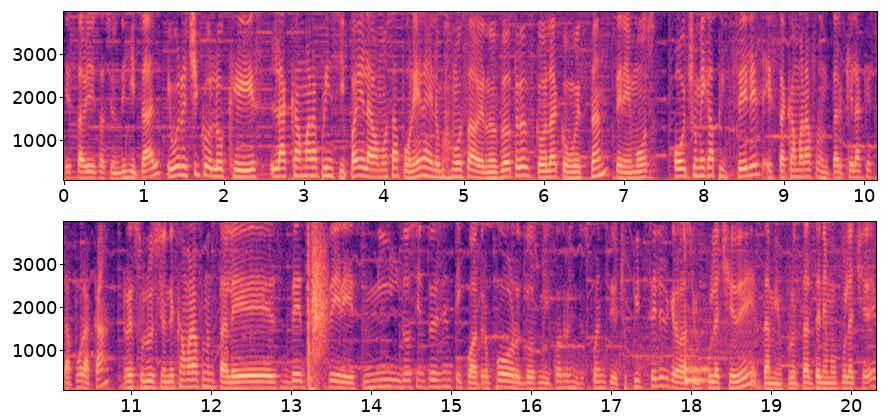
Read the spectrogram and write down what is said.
estabilización digital. Y bueno chicos, lo que es la cámara principal la vamos a poner, ahí lo vamos a ver nosotros. Hola, ¿cómo están? Tenemos 8 megapíxeles, esta cámara frontal que es la que está por acá. Resolución de cámara frontal es de 3264 por 2448 píxeles, grabación Full HD, también frontal tenemos Full HD.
